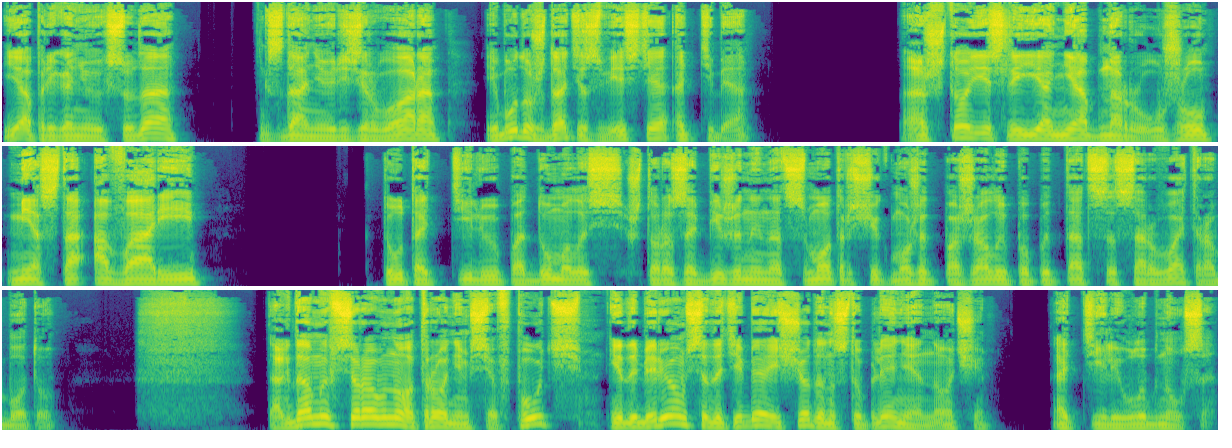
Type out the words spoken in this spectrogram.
я пригоню их сюда, к зданию резервуара, и буду ждать известия от тебя. А что, если я не обнаружу место аварии? Тут Аттилию подумалось, что разобиженный надсмотрщик может, пожалуй, попытаться сорвать работу. «Тогда мы все равно тронемся в путь и доберемся до тебя еще до наступления ночи», — Аттилий улыбнулся.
